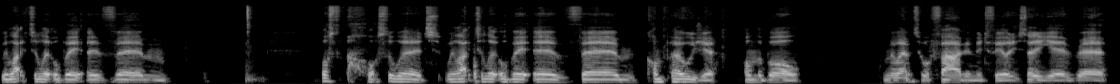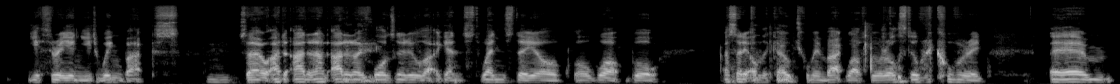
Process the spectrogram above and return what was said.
we lacked a little bit of um, what's what's the word? We lacked a little bit of um, composure on the ball. When we went to a five in midfield instead of your uh, your three and your wing backs. Mhm. So I, I, don't- I don't know if Warne's going to do that against Wednesday or or what, but I said it on the coach coming back whilst we were all still recovering. Um,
